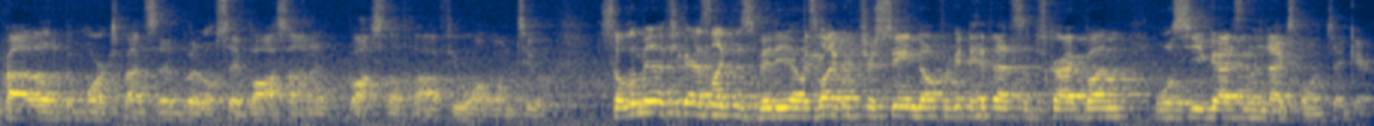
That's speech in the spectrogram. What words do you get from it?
Probably a little bit more expensive, but it'll say Boss on it. Boss Snowplow if you want one too. So let me know if you guys like this video. If you like what you're seeing, don't forget to hit that subscribe button. We'll see you guys in the next one. Take care.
